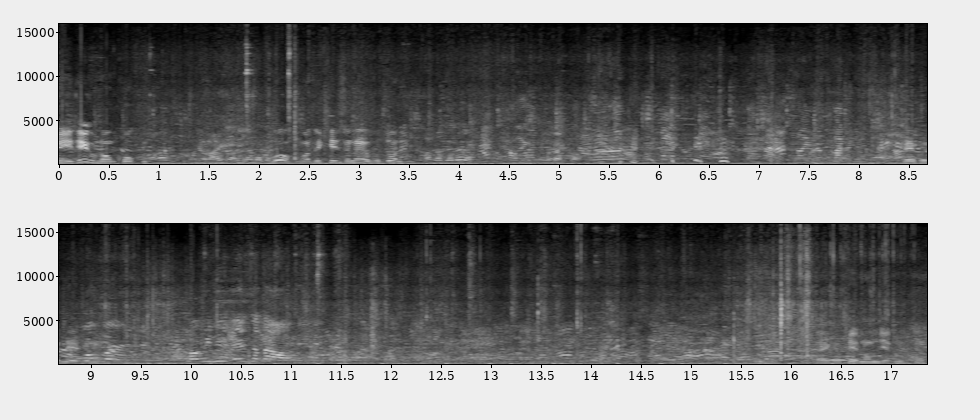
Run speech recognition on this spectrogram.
นี่ที่คุณน้องคุกโอ้มาที่คิดเสนอผู้ต้นเอ้ยเพิ่นเอ้ยเพิ่นเพราะวินี่เอ็นสเปลใส่กาแฟนมเย็นนะครับ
